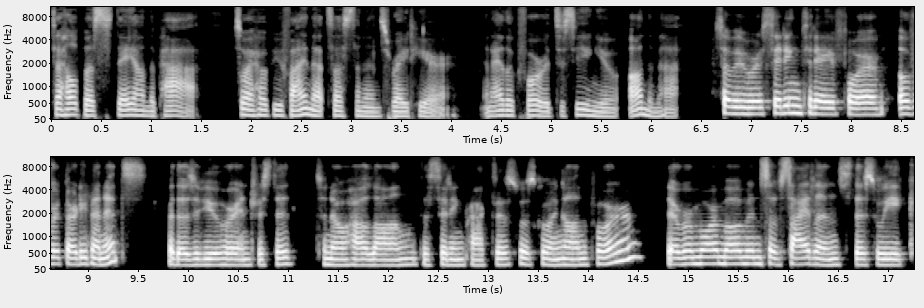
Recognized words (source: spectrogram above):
to help us stay on the path. So I hope you find that sustenance right here. And I look forward to seeing you on the mat. So we were sitting today for over 30 minutes for those of you who are interested to know how long the sitting practice was going on for. There were more moments of silence this week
